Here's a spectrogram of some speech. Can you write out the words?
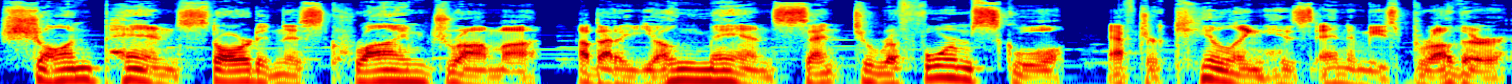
Sean Penn starred in this crime drama about a young man sent to reform school after killing his enemy's brother.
